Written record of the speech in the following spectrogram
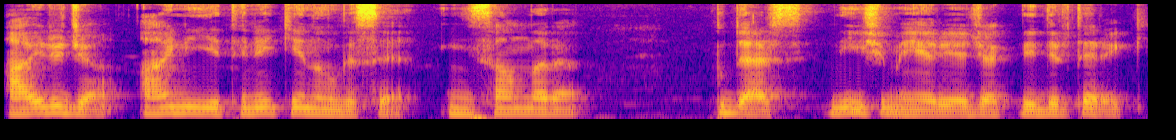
Ayrıca aynı yetenek yanılgısı insanlara bu ders ne işime yarayacak dedirterek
